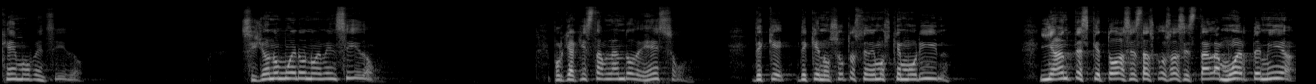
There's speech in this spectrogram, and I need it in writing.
¿Qué hemos vencido? Si yo no muero, no he vencido. Porque aquí está hablando de eso, de que, de que nosotros tenemos que morir. Y antes que todas estas cosas está la muerte mía.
